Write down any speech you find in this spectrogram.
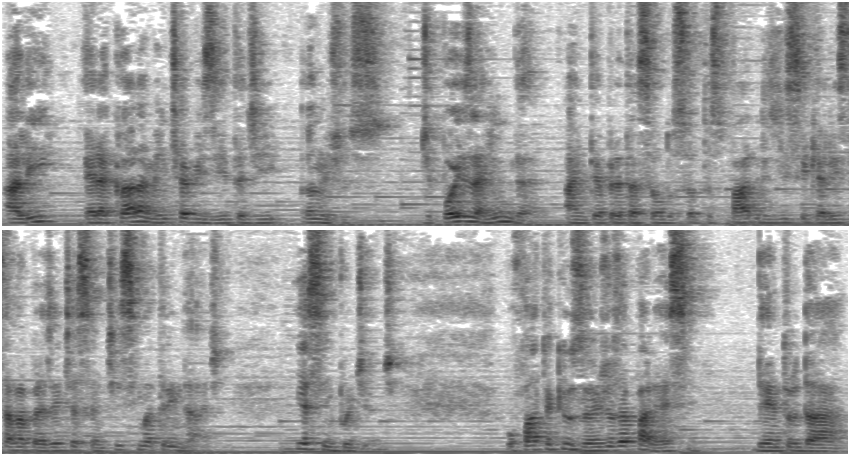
ali era claramente a visita de anjos. Depois ainda, a interpretação dos Santos Padres disse que ali estava presente a Santíssima Trindade. E assim por diante. O fato é que os anjos aparecem dentro da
